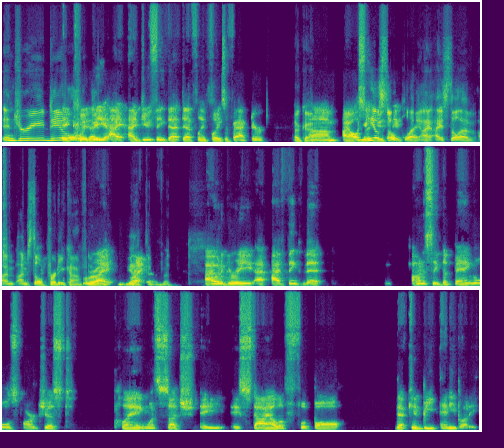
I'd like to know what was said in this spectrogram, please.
injury deal? It could like, be. I, I do think that definitely plays a factor. Okay. Um, I also I mean, he'll still think, play. I, I still have. I'm I'm still pretty confident. Right. Right. There, but I would agree. I, I think that honestly, the Bengals are just playing with such a a style of football that can beat anybody,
